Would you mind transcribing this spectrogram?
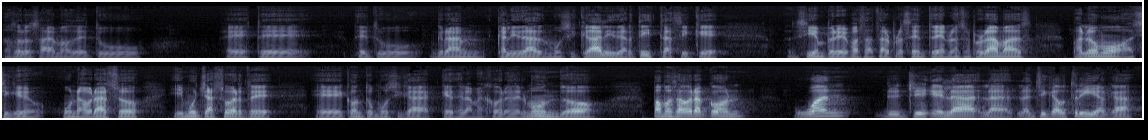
Nosotros sabemos de tu, este, de tu gran calidad musical y de artista, así que siempre vas a estar presente en nuestros programas, Palomo. Así que un abrazo y mucha suerte eh, con tu música, que es de las mejores del mundo. Vamos ahora con Juan, es la, la- la chica austríaca,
